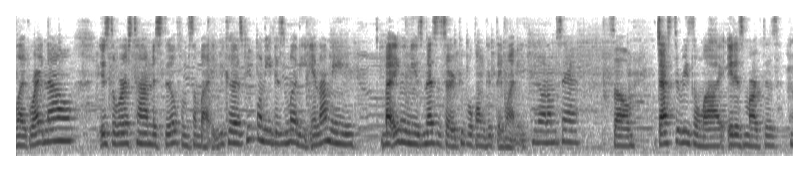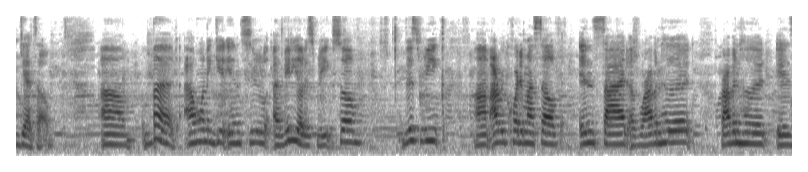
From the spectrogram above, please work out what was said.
Like right now is the worst time to steal from somebody because people need this money. And I mean, by any means necessary, people gonna get their money. You know what I'm saying? So that's the reason why it is marked as ghetto. Um, but I want to get into a video this week. So this week, um, I recorded myself inside of Robinhood Robinhood is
